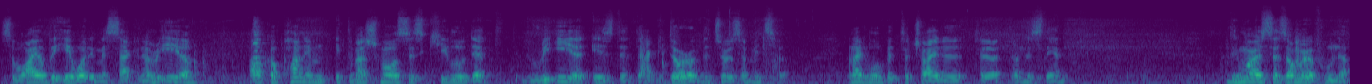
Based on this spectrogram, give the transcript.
So why over here what in misakin ariyah? Balkopanim, iktamashmos is kilu that riyah is the, the of the tzuras mitzvah. I like a little bit to try to, to, understand. The Gemara says, Omer of Huna,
